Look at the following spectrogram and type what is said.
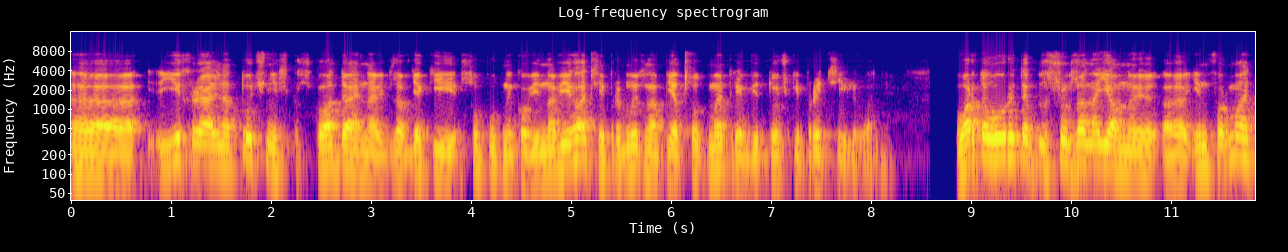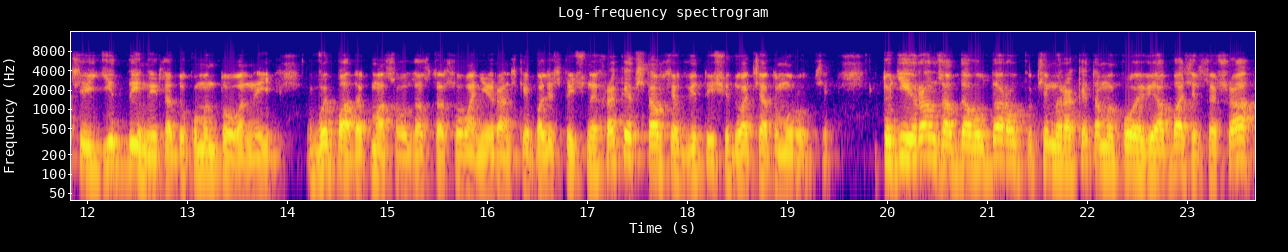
е, Їх реальна точність складає навіть завдяки супутниковій навігації приблизно 500 метрів від точки прицілювання. Варто говорити, що за наявною е, інформацією, єдиний задокументований випадок масового застосування іранських балістичних ракет стався в 2020 році. Тоді Іран завдав удару цими ракетами по авіабазі США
